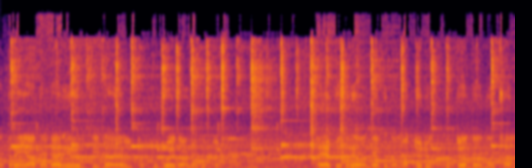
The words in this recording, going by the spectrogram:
അത്രയും യാത്രക്കാരെ ഉയർത്തിയിട്ട് അയാൾ ട്രിപ്പ് പോയതാണോ കുറ്റം? അയാൾക്കെതിരെ വന്നേക്കുന്ന മറ്റൊരു കുറ്റം എന്താണെന്ന് വെച്ചാൽ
